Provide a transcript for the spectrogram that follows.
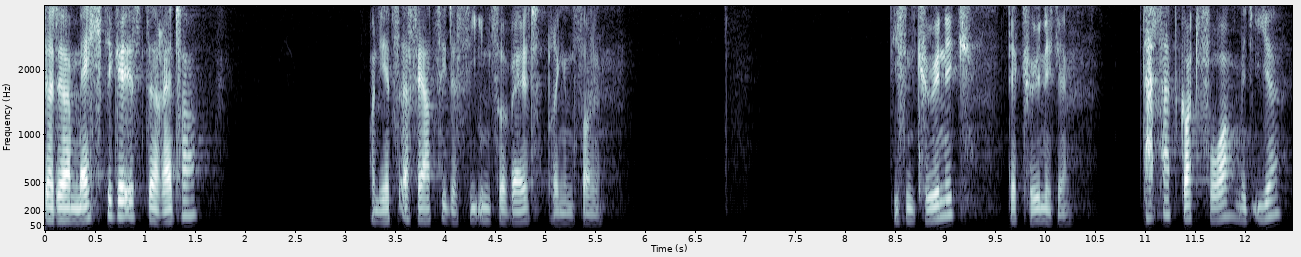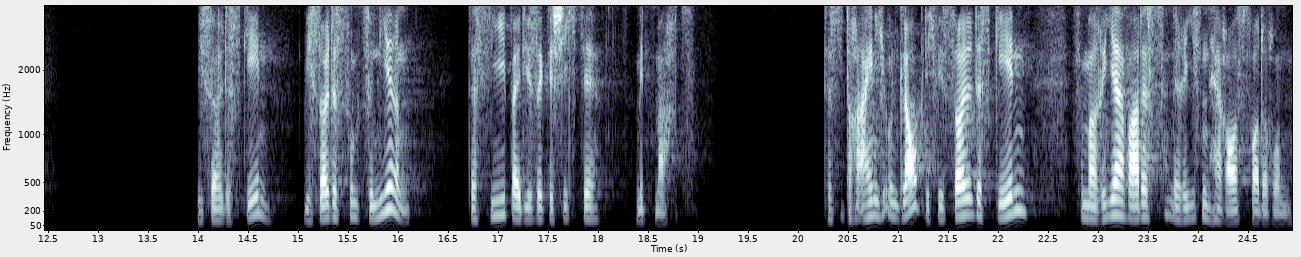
der der Mächtige ist, der Retter. Und jetzt erfährt sie, dass sie ihn zur Welt bringen soll. Diesen König der Könige. Das hat Gott vor mit ihr. Wie soll das gehen? Wie soll das funktionieren, dass sie bei dieser Geschichte mitmacht? Das ist doch eigentlich unglaublich. Wie soll das gehen? Für Maria war das eine Riesenherausforderung.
